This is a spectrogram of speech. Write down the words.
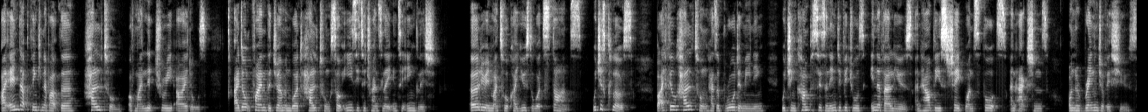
I end up thinking about the Haltung of my literary idols. I don't find the German word Haltung so easy to translate into English. Earlier in my talk, I used the word stance, which is close, but I feel Haltung has a broader meaning which encompasses an individual's inner values and how these shape one's thoughts and actions on a range of issues.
